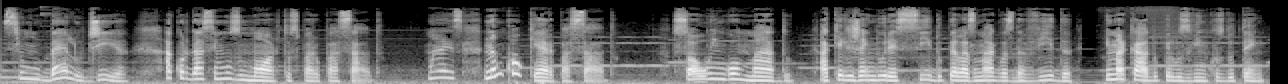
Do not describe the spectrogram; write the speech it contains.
se um belo dia acordássemos mortos para o passado. Mas não qualquer passado. Só o engomado, aquele já endurecido pelas mágoas da vida e marcado pelos vincos do tempo.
